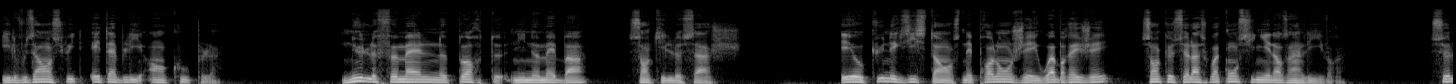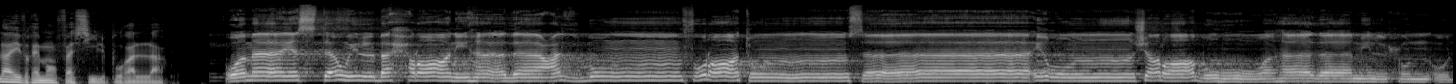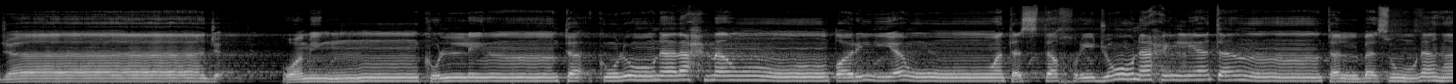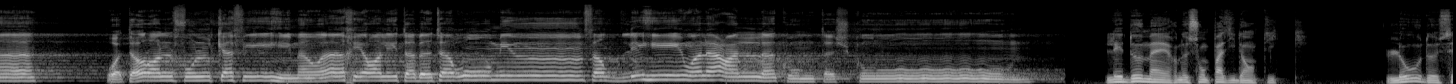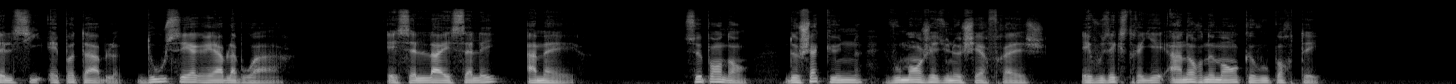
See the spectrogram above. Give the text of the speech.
Il vous a ensuite établi en couple. Nulle femelle ne porte ni ne met bas sans qu'il le sache. Et aucune existence n'est prolongée ou abrégée sans que cela soit consigné dans un livre. Cela est vraiment facile pour Allah. وما يستوي البحران هذا عذب فرات سائغ شرابه وهذا ملح أجاج ومن كل تأكلون لحما طريا وتستخرجون حلية تلبسونها وترى الفلك فيه مواخر لتبتغوا من فضله ولعلكم تشكرون Les deux mers ne sont pas identiques. L'eau de celle-ci est potable, douce et agréable à boire. Et celle-là est salée, amère. Cependant, de chacune, vous mangez une chair fraîche, et vous extrayez un ornement que vous portez.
